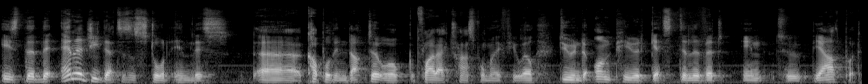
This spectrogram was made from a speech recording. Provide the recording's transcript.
is that the energy that is stored in this uh, coupled inductor or flyback transformer, if you will, during the on period gets delivered into the output.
